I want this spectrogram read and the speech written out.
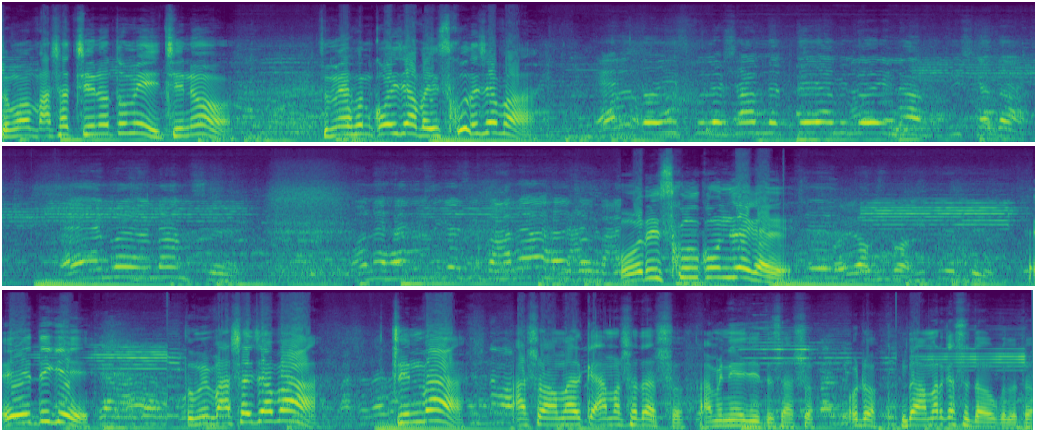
তোমার বাসা চিনো তুমি চিনো তুমি এখন কই যাবা? স্কুলে যাবা? এর তো স্কুলের সামনেতে আমি লইলাম রিক্সাটা নামছে। মানে হ্যাঁ হ্যাঁ ওর স্কুল কোন জায়গায়? এইদিকে। তুমি বাসায় যাবা? চিনবা? আসো আমার আমার সাথে আসো। আমি নিয়ে যেতেছি আসো। ওটো দাও আমার কাছে দাও ওগুলো তো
